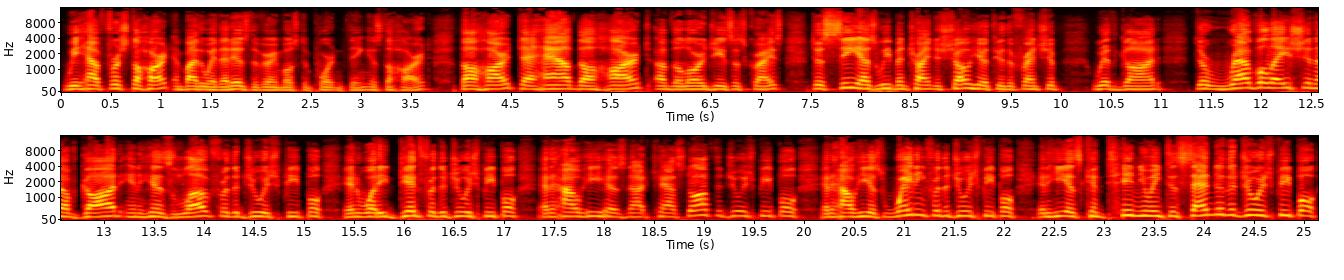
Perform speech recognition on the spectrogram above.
We have first the heart, and by the way, that is the very most important thing is the heart. The heart to have the heart of the Lord Jesus Christ, to see as we've been trying to show here through the friendship with God, the revelation of God in his love for the Jewish people and what he did for the Jewish people and how he has not cast off the Jewish people and how he is waiting for the Jewish people and he is continuing to send to the Jewish people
